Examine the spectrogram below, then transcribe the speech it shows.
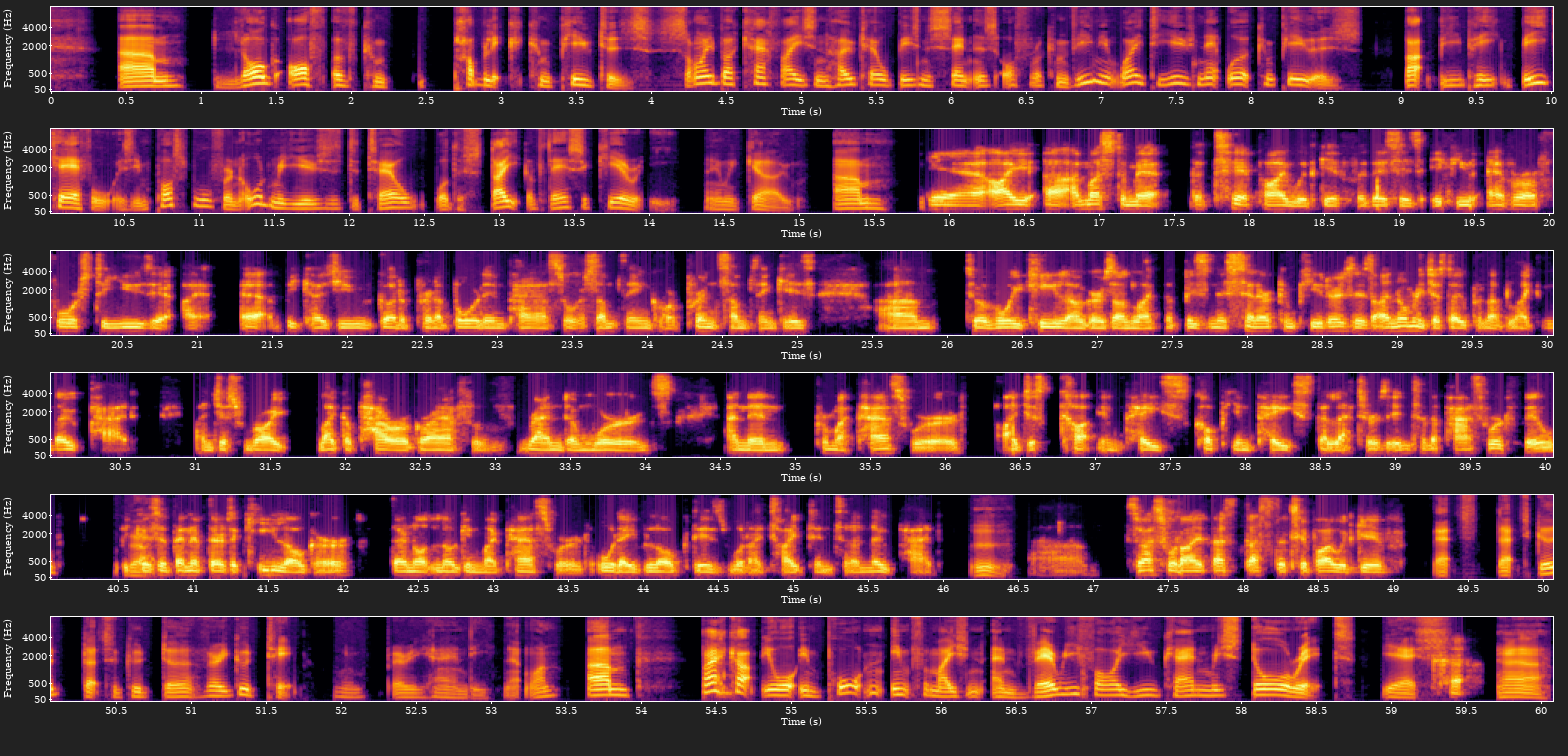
Um, log off of com- public computers. Cyber cafes and hotel business centres offer a convenient way to use network computers. But be, be careful. It's impossible for an ordinary user to tell what the state of their security. There we go. Um, Yeah, I uh, I must admit the tip I would give for this is if you ever are forced to use it I, uh, because you've got to print a boarding pass or something or print something is um, to avoid keyloggers on like the business center computers is I normally just open up like Notepad and just write like a paragraph of random words and then for my password I just cut and paste copy and paste the letters into the password field because then if there's a keylogger they're not logging my password. All they've logged is what I typed into the notepad. Mm. Um, so that's what I that's that's the tip I would give. that's that's good. That's a good, uh, very good tip. Very handy that one. Um, back up your important information and verify you can restore it. Yes. Ah,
